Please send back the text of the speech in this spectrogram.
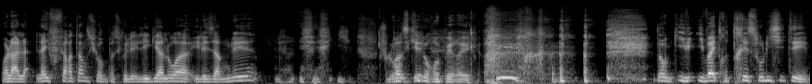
Voilà, là, il faut faire attention parce que les, Gallois et les Anglais, je pense qu'ils le repérer. Donc il, va être très sollicité.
